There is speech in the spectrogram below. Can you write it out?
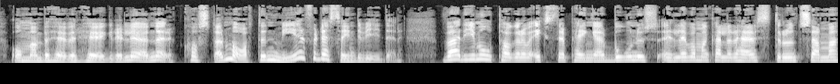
om man behöver högre löner. Kostar maten mer för dessa individer? Varje mottagare av extra pengar, bonus eller vad man kallar det här, strunt samma.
